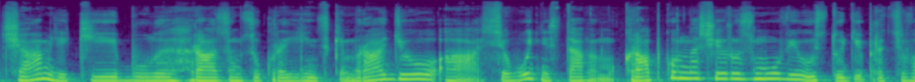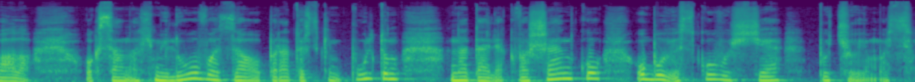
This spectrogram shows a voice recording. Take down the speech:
слухачам, які були разом з українським радіо. А сьогодні ставимо крапку в нашій розмові. У студії працювала Оксана Хмільова за операторським пультом Наталя Квашенко. Обов'язково ще почуємось.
